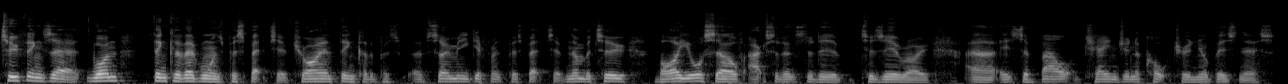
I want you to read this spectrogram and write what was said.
two things there. One, think of everyone's perspective. Try and think of, the pers- of so many different perspectives. Number two, buy yourself accidents to the, to zero. Uh, it's about changing the culture in your business,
